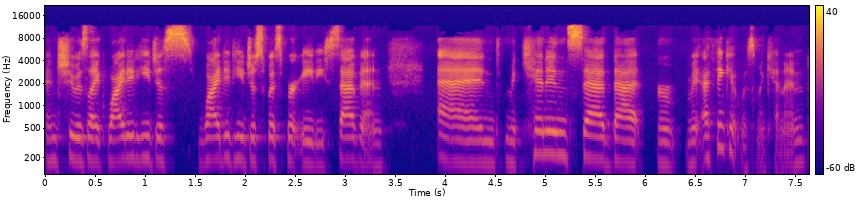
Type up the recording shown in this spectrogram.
and she was like why did he just why did he just whisper 87 and MacKinnon said that or I think it was MacKinnon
